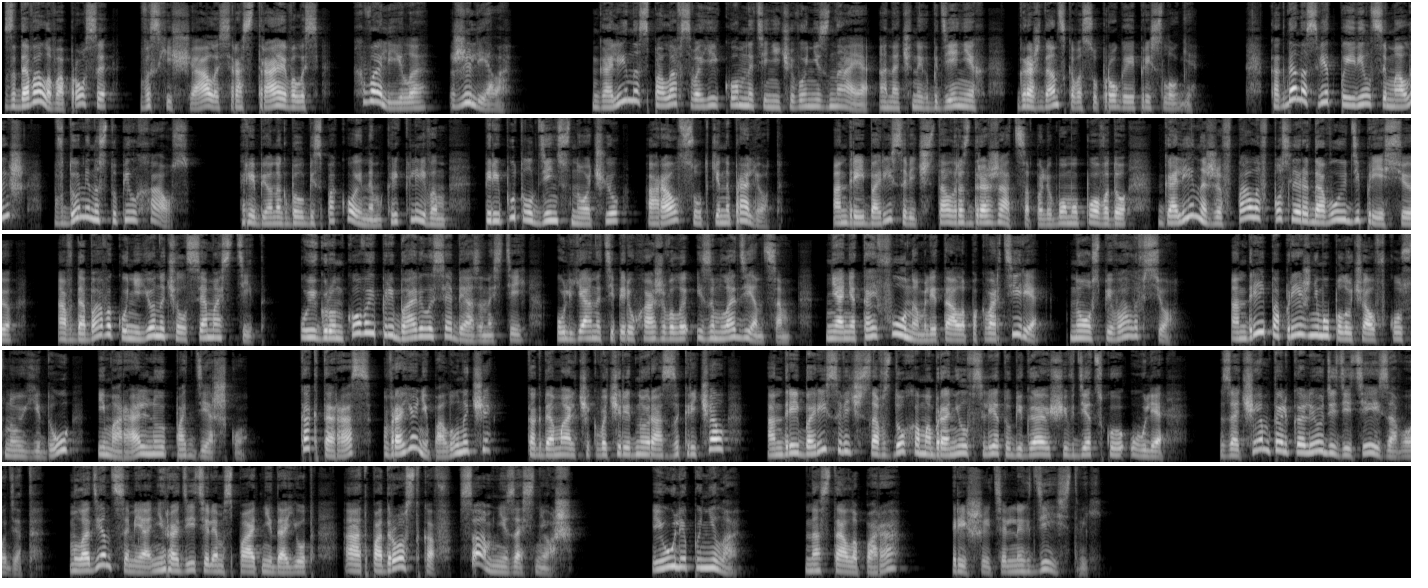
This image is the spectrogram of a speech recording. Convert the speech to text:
Задавала вопросы, восхищалась, расстраивалась, хвалила, жалела. Галина спала в своей комнате, ничего не зная о ночных бдениях гражданского супруга и прислуги. Когда на свет появился малыш, в доме наступил хаос. Ребенок был беспокойным, крикливым, перепутал день с ночью, орал сутки напролет. Андрей Борисович стал раздражаться по любому поводу. Галина же впала в послеродовую депрессию, а вдобавок у нее начался мастит. У Игрунковой прибавилось обязанностей. Ульяна теперь ухаживала и за младенцем. Няня тайфуном летала по квартире, но успевала все. Андрей по-прежнему получал вкусную еду и моральную поддержку. Как-то раз, в районе полуночи, когда мальчик в очередной раз закричал, Андрей Борисович со вздохом обронил вслед убегающей в детскую Уле. «Зачем только люди детей заводят? Младенцами они родителям спать не дают, а от подростков сам не заснешь». И Уля поняла. Настала пора решительных действий.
